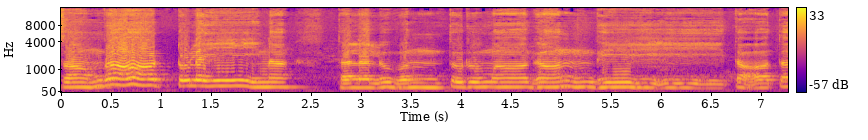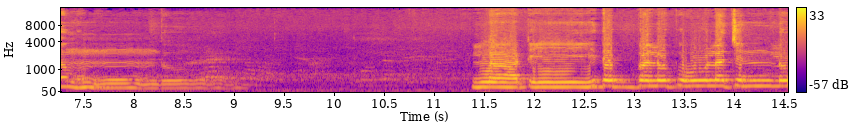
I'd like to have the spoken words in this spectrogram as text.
సామ్రాట్టులైన తలలు వంతురు మా గాంధీ తాత ముందు లాఠీ దెబ్బలు పూల చెన్లు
